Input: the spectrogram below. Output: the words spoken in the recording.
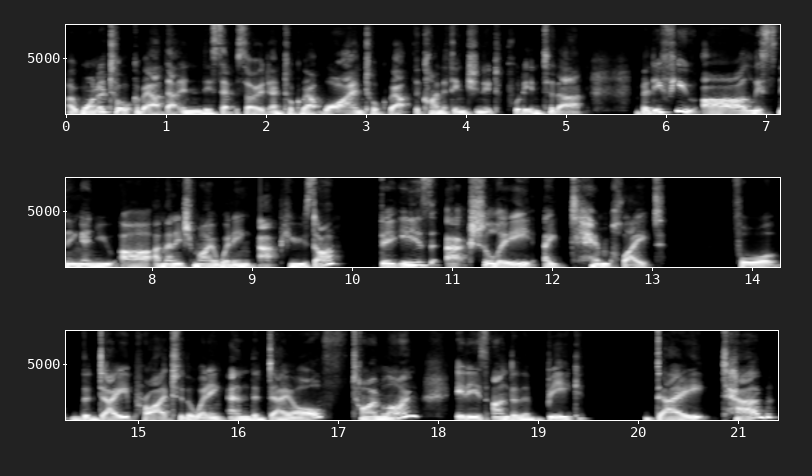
I want to talk about that in this episode and talk about why and talk about the kind of things you need to put into that. But if you are listening and you are a Manage My Wedding app user, there is actually a template for the day prior to the wedding and the day of timeline. It is under the big day tab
